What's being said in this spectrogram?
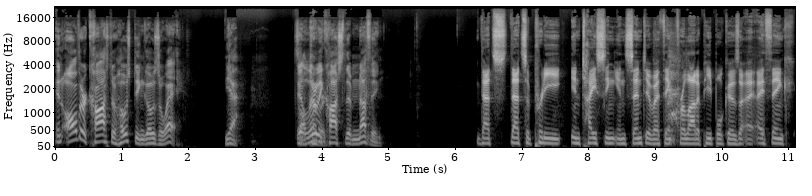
and all their cost of hosting goes away. yeah, It's It literally covered. costs them nothing. that's that's a pretty enticing incentive, I think, for a lot of people because I, I think,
